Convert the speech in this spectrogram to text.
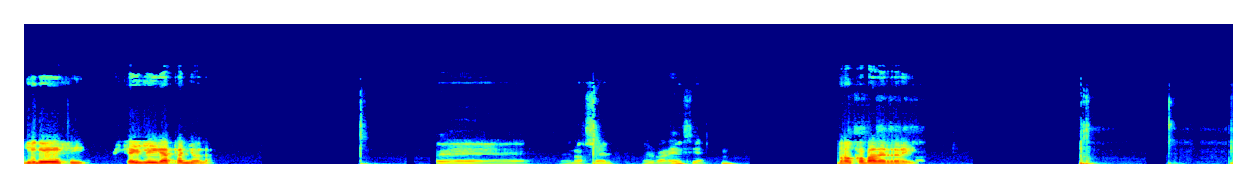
Yo te voy a decir, seis ligas españolas. Eh, no sé, el Valencia. Dos Copas de Rey, Ni idea.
